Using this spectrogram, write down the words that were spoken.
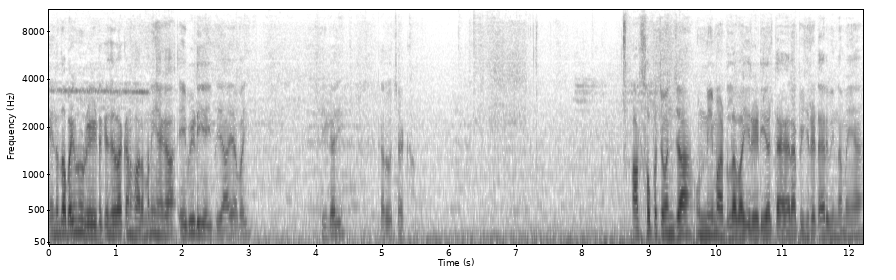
ਇਹਨਾਂ ਦਾ ਬਾਈ, ਉਹਨੂੰ ਰੇਟ ਕਿਸੇ ਦਾ ਕਨਫਰਮ ਨਹੀਂ ਹੈਗਾ। ਇਹ ਵੀ DI 50 ਆ ਬਾਈ। ਠੀਕ ਹੈ ਜੀ, ਕਰੋ ਚੈੱਕ 855 19 ਮਾਡਲ ਆ ਬਾਈ, ਰੇਡੀਅਲ ਟਾਇਰ ਆ। ਪਿਛਲੇ ਟਾਇਰ ਵੀ ਨਵੇਂ ਆ।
